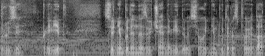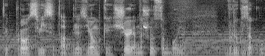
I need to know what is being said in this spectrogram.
Друзі, привіт! Сьогодні буде незвичайне відео. Сьогодні буду розповідати про свій сетап для зйомки, що я ношу з собою в рюкзаку.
